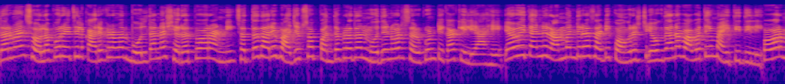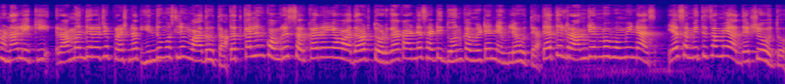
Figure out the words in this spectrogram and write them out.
दरम्यान सोलापूर येथील कार्यक्रमात बोलताना शरद पवारांनी सत्ताधारी भाजपसह पंतप्रधान मोदींवर सरकून टीका केली आहे. यावेळी त्यांनी राम मंदिरासाठी काँग्रेसच्या योगदानाबाबतही माहिती दिली. पवार म्हणाले की राम मंदिराच्या प्रश्नात हिंदू मुस्लिम वाद होता. तत्कालीन काँग्रेस सरकारने या वादावर तोडगा काढण्यासाठी दोन कमिट्या नेमल्या होत्या. त्यातील राम जन्मभूमी न्यास या समितीचा मी अध्यक्ष होतो.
